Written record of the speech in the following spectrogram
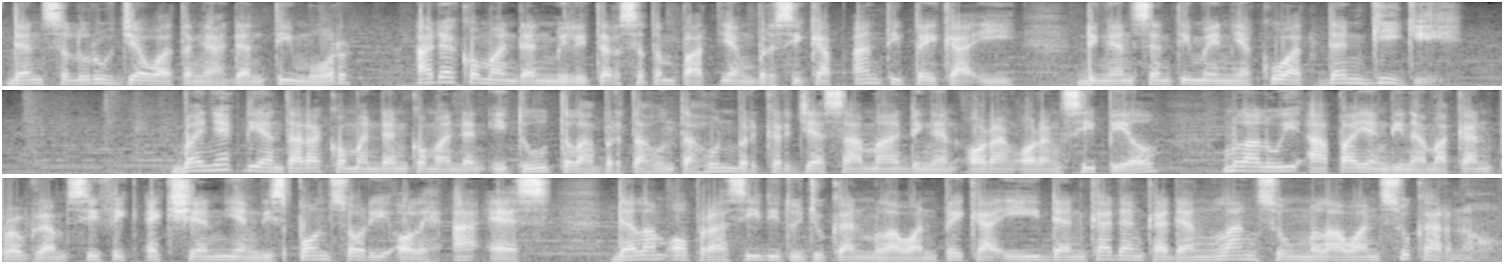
dan seluruh Jawa Tengah dan Timur, ada komandan militer setempat yang bersikap anti-PKI dengan sentimennya kuat dan gigih. Banyak di antara komandan-komandan itu telah bertahun-tahun bekerja sama dengan orang-orang sipil melalui apa yang dinamakan program Civic Action yang disponsori oleh AS dalam operasi ditujukan melawan PKI dan kadang-kadang langsung melawan Soekarno.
